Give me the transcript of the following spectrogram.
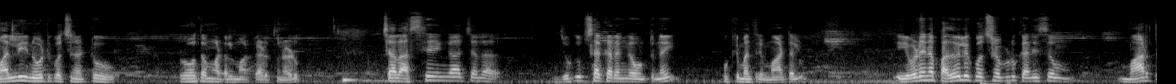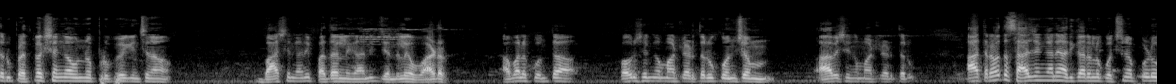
మళ్ళీ నోటికొచ్చినట్టు రోత మాటలు మాట్లాడుతున్నాడు. చాలా అసహ్యంగా చాలా జుగుప్సాకరంగా ఉంటున్నాయి ముఖ్యమంత్రి మాటలు. ఎవడైనా పదవిలోకి వచ్చినప్పుడు కనీసం మారుతారు ప్రతిపక్షంగా ఉన్నప్పుడు ఉపయోగించిన భాషను కానీ పదాలను కానీ జనరల్గా వాడరు. అవాళ కొంత పౌరుషంగా మాట్లాడతారు కొంచెం ఆవేశంగా మాట్లాడతారు. ఆ తర్వాత సహజంగానే అధికారంలోకి వచ్చినప్పుడు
